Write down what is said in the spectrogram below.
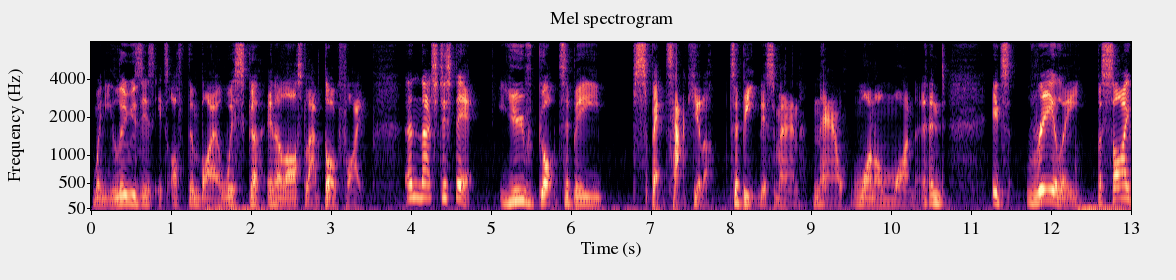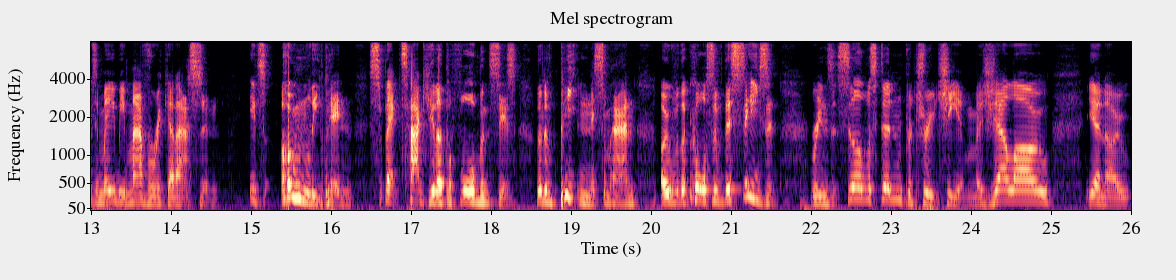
When he loses, it's often by a whisker in a last lap dogfight. And that's just it. You've got to be spectacular to beat this man now, one on one. And it's really, besides maybe Maverick and Assen, it's only been spectacular performances that have beaten this man over the course of this season. Rins at Silverstone, Petrucci at Mugello, you know,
